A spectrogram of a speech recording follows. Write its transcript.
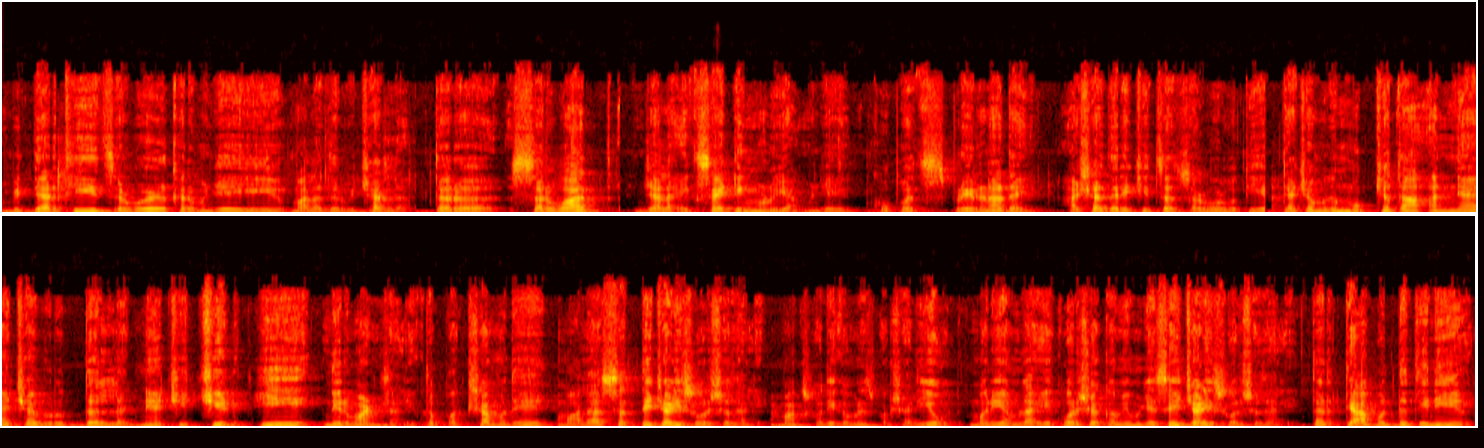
विद्यार्थी चळवळ खरं म्हणजे ही मला जर विचारलं तर सर्वात ज्याला एक्सायटिंग म्हणूया म्हणजे खूपच प्रेरणादायी अशा तऱ्हेची चळवळ होती त्याच्यामधून मुख्यतः अन्यायाच्या विरुद्ध लढण्याची चीड ही निर्माण झाली. तर पक्षामध्ये मला सत्तेचाळीस वर्ष झाली. मार्क्सवादी कम्युनिस्ट पक्षात येऊन मरियमला एक वर्ष कमी म्हणजे सेहेचाळीस वर्ष झाली. तर त्या पद्धतीने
